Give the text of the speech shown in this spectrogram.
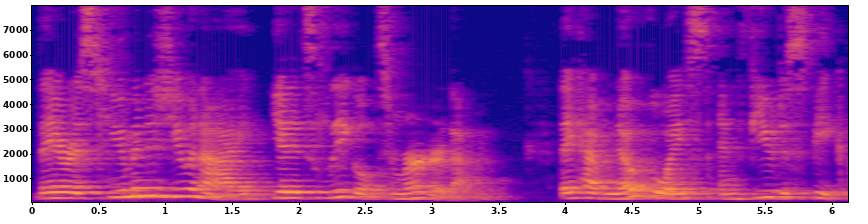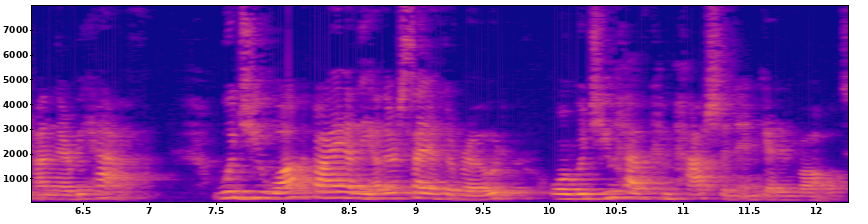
They are as human as you and I, yet it's legal to murder them. They have no voice and few to speak on their behalf. Would you walk by on the other side of the road or would you have compassion and get involved?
